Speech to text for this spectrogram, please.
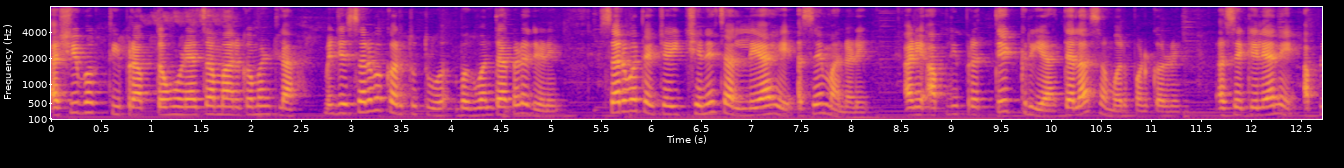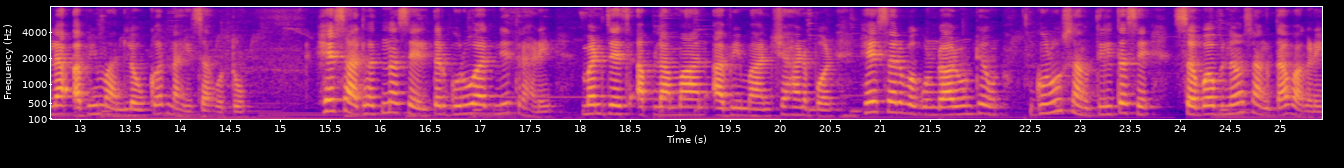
अशी भक्ती प्राप्त होण्याचा मार्ग म्हटला म्हणजे सर्व कर्तृत्व भगवंताकडे देणे. सर्व त्याच्या इच्छेने चालले आहे असे मानणे आणि आपली प्रत्येक क्रिया त्याला समर्पण करणे. असे केल्याने आपला अभिमान लवकर नाहीसा होतो. हे साधत नसेल तर गुरु आज्ञेत राहणे. म्हणजेच आपला मान अभिमान शहाणपण हे सर्व गुंडाळून ठेवून गुरु सांगतील तसे सबब न सांगता वागणे.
